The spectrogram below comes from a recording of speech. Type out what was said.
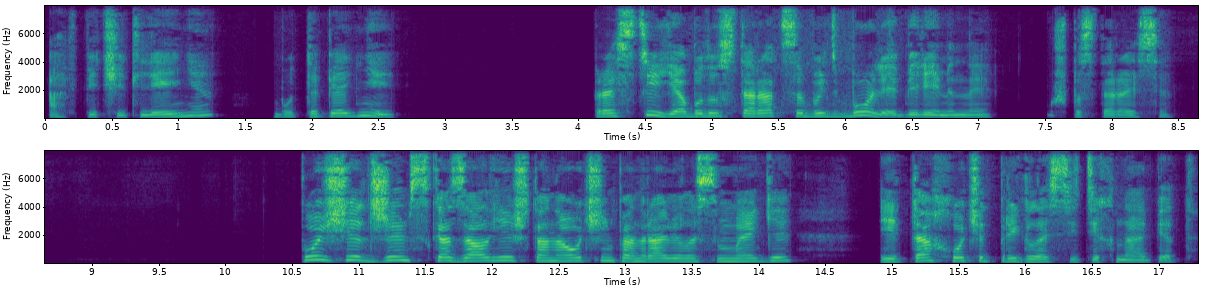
а впечатление будто пять дней. Прости, я буду стараться быть более беременной. Уж постарайся. Позже Джеймс сказал ей, что она очень понравилась Мэгги, и та хочет пригласить их на обед.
